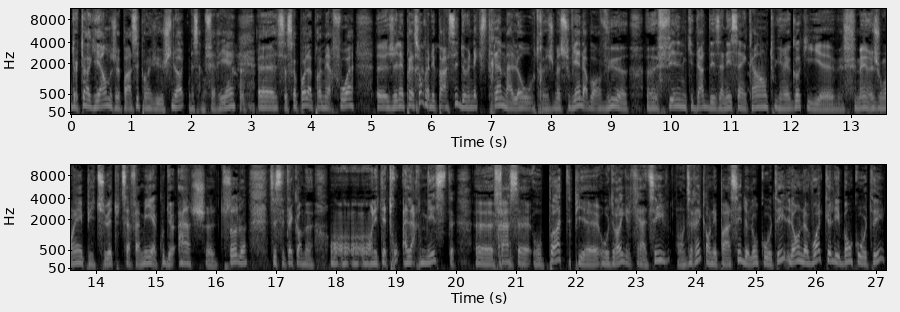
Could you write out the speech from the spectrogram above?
Docteur Guillaume, je vais passer pour un vieux schnock, mais ça me fait rien. Euh, ce sera pas la première fois. Euh, J'ai l'impression qu'on est passé d'un extrême à l'autre. Je me souviens d'avoir vu un, film qui date des années 50 où il y a un gars qui euh, fumait un joint puis tuait toute sa famille à coups de hache, tout ça là. C'était comme on, on, on, était trop alarmiste face aux potes puis aux drogues récréatives. On dirait qu'on est passé de l'autre côté. Là, on ne voit que les bons côtés,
